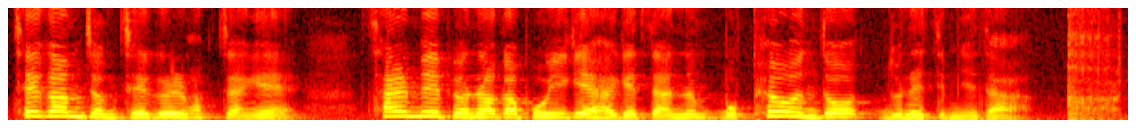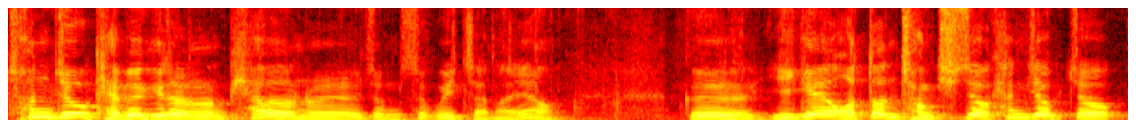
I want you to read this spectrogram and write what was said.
체감 정책을 확장해 삶의 변화가 보이게 하겠다는 뭐 표현도 눈에 띕니다. 천조 개벽이라는 표현을 좀 쓰고 있잖아요. 그 이게 어떤 정치적, 행정적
